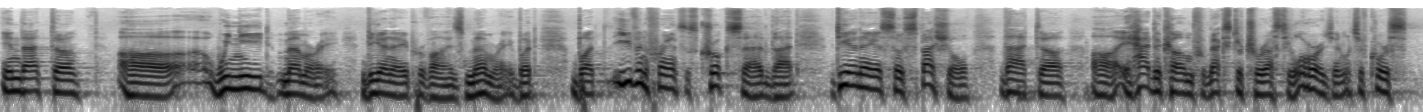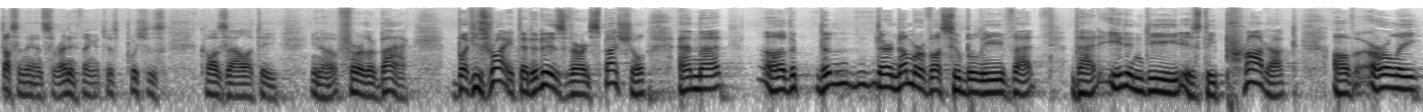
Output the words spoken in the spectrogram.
in that. Uh, uh, we need memory. DNA provides memory. But, but even Francis Crick said that DNA is so special that uh, uh, it had to come from extraterrestrial origin, which of course doesn't answer anything. It just pushes causality you know, further back. But he's right that it is very special and that uh, the, the, there are a number of us who believe that, that it indeed is the product of early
